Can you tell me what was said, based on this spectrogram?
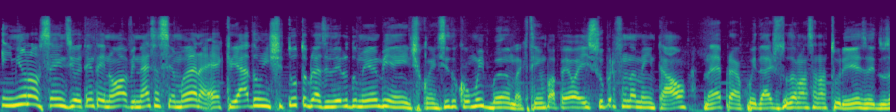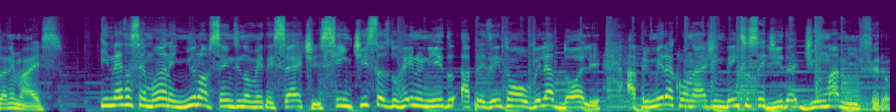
Em 1989, nessa semana, é criado o Instituto Brasileiro do Meio Ambiente, conhecido como IBAMA, que tem um papel aí super fundamental, né, para cuidar de toda a nossa natureza e dos animais. E nessa semana, em 1997, cientistas do Reino Unido apresentam a ovelha Dolly, a primeira clonagem bem-sucedida de um mamífero.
